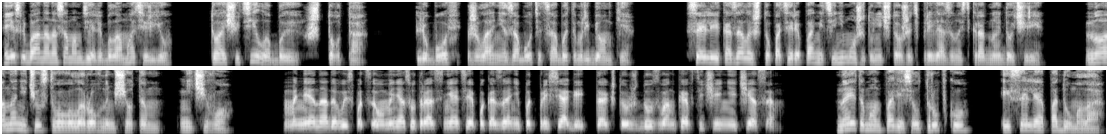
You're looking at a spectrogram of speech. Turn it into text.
Если бы она на самом деле была матерью, то ощутила бы что-то. Любовь, желание заботиться об этом ребенке. Селии казалось, что потеря памяти не может уничтожить привязанность к родной дочери. Но она не чувствовала ровным счетом ничего. «Мне надо выспаться, у меня с утра снятие показаний под присягой, так что жду звонка в течение часа». На этом он повесил трубку, и Селия подумала.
